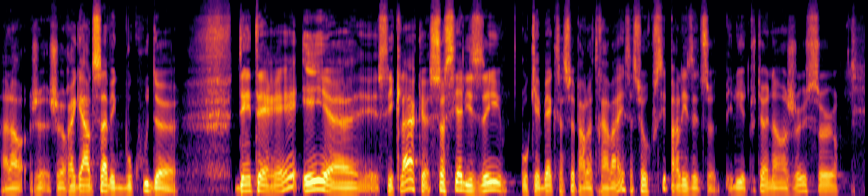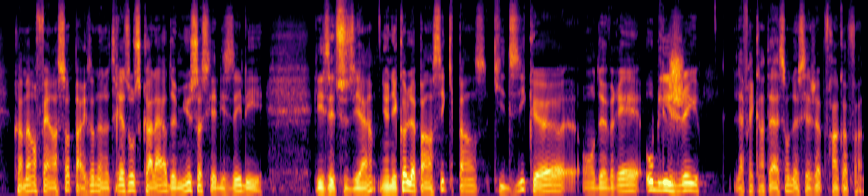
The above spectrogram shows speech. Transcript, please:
Alors, je, regarde ça avec beaucoup d'intérêt et euh, c'est clair que socialiser au Québec, ça se fait par le travail, ça se fait aussi par les études. Il y a tout un enjeu sur comment on fait en sorte, par exemple, dans notre réseau scolaire, de mieux socialiser les, les étudiants. Il y a une école de pensée qui, pense, qui dit qu'on devrait obliger la fréquentation d'un cégep francophone.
